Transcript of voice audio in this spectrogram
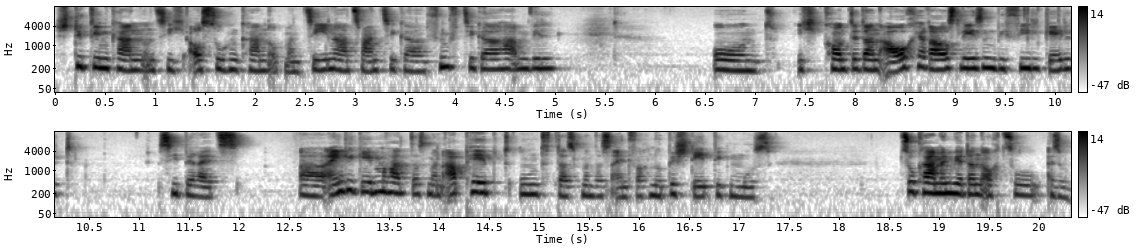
stückeln kann und sich aussuchen kann, ob man 10er, 20er, 50er haben will. Und ich konnte dann auch herauslesen, wie viel Geld sie bereits äh, eingegeben hat, dass man abhebt und dass man das einfach nur bestätigen muss. So kamen wir dann auch zu, also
